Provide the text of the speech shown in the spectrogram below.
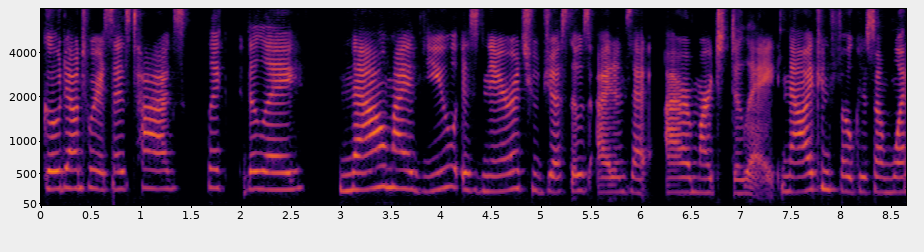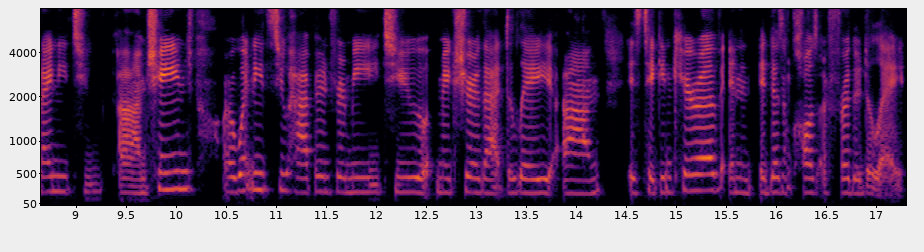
go down to where it says tags, click delay. Now my view is narrow to just those items that are marked delay. Now I can focus on what I need to um, change or what needs to happen for me to make sure that delay um, is taken care of and it doesn't cause a further delay.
